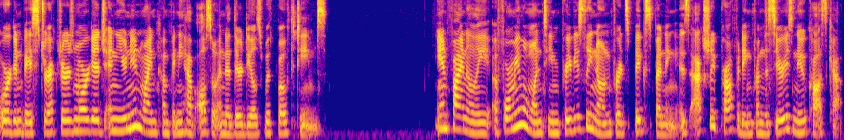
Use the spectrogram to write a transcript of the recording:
Oregon based Directors Mortgage and Union Wine Company have also ended their deals with both teams. And finally, a Formula One team previously known for its big spending is actually profiting from the series' new cost cap.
